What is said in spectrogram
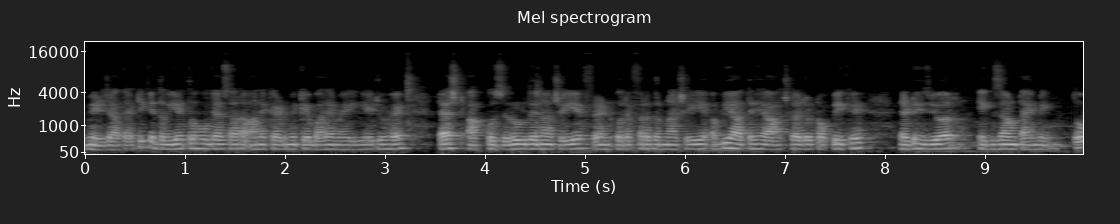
मिल जाता है, ठीक है? तो ये तो हो गया सारा अन अकेडमी के बारे में। ये जो है टेस्ट आपको ज़रूर देना चाहिए फ्रेंड को रेफ़र करना चाहिए। अभी आते हैं, आज का जो टॉपिक है that is your exam timing तो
